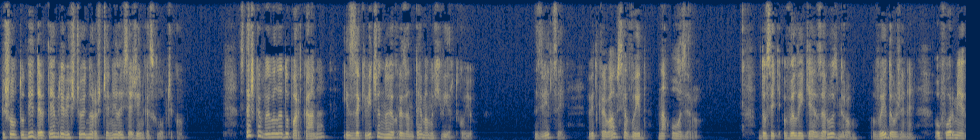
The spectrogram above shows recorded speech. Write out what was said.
пішов туди, де в темряві щойно розчинилися жінка з хлопчиком. Стежка вивела до паркана із заквіченою хризантемами хвірткою. Звідси відкривався вид на озеро. Досить велике за розміром, видовжене у формі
